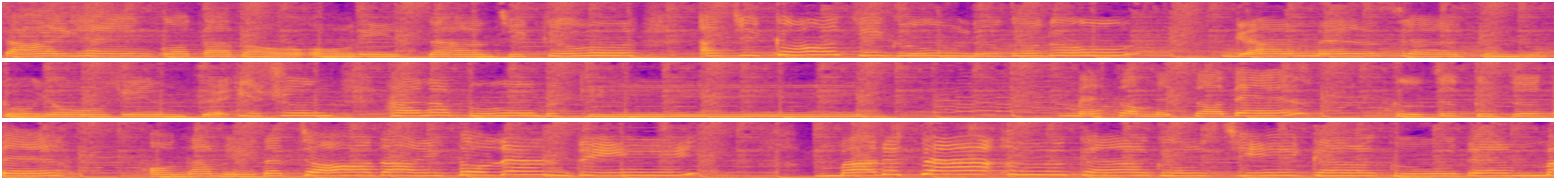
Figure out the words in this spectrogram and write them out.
大変ご多忙に三軸あちこちぐるぐる顔面セットにご用心青春花吹雪メソメソでグズグズでお涙ちょうだいトレンディ丸三角四角でま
